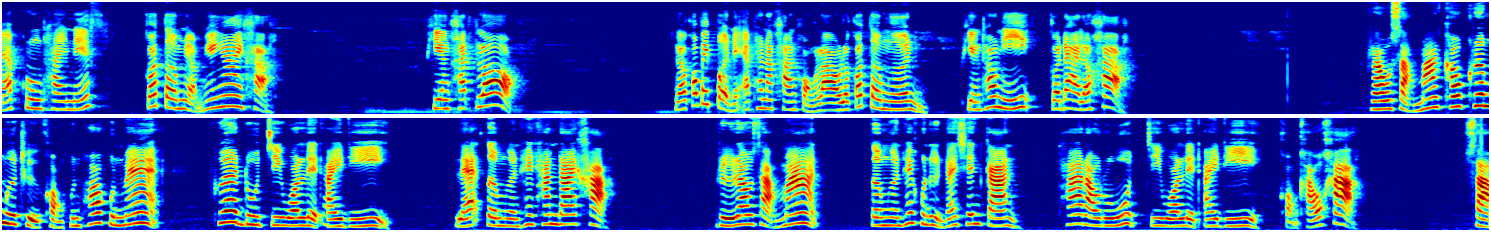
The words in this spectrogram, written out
แอปกรุงไทย Next ก็เติมแบบง่ายๆค่ะ เพียงคัดลอก แล้วก็ไปเปิดในแอปธนาคารของเราแล้วก็เติมเงิน เพียงเท่านี้ก็ได้แล้วค่ะ เราสามารถเข้าเครื่องมือถือของคุณพ่อคุณแม่ เพื่อดู G Wallet ID และเติมเงินให้ท่านได้ค่ะ หรือเราสามารถเติมเงินให้คนอื่นได้เช่นกัน ถ้าเรารู้ G Wallet ID ของเขาค่ะ สา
